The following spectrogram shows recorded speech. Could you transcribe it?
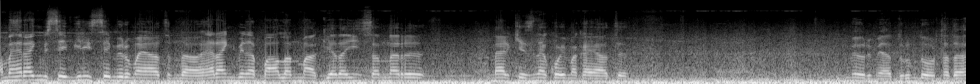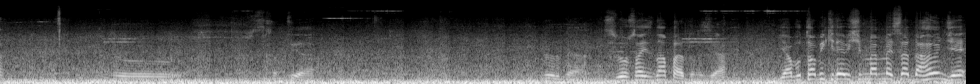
Ama herhangi bir sevgili istemiyorum hayatımda. Herhangi birine bağlanmak ya da insanları merkezine koymak hayatı. Bilmiyorum ya. Durum da ortada. Ee, Sıkıntı ya. Bilmiyorum ya. Siz olsaydınız ne yapardınız ya? Ya bu tabii ki de şimdi ben mesela daha önce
